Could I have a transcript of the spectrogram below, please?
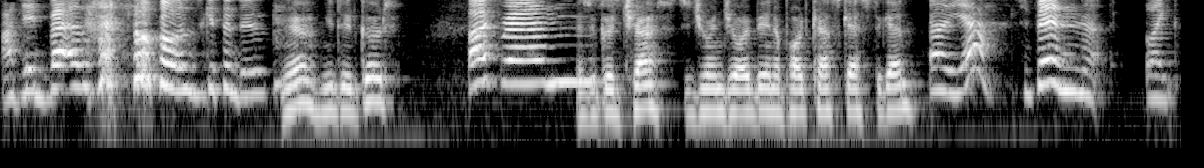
I did better than I thought I was gonna do. Yeah, you did good. Bye, friends. It was a good chat. Did you enjoy being a podcast guest again? Uh, yeah, it's been like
